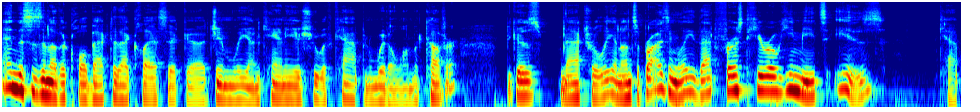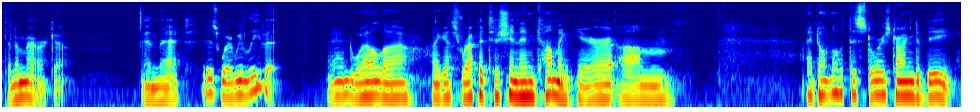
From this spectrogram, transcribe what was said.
And this is another callback to that classic uh, Jim Lee Uncanny issue with Cap and Widow on the cover, because naturally and unsurprisingly, that first hero he meets is Captain America. And that is where we leave it. And well, uh, I guess repetition incoming here. Um, I don't know what this story's trying to be.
